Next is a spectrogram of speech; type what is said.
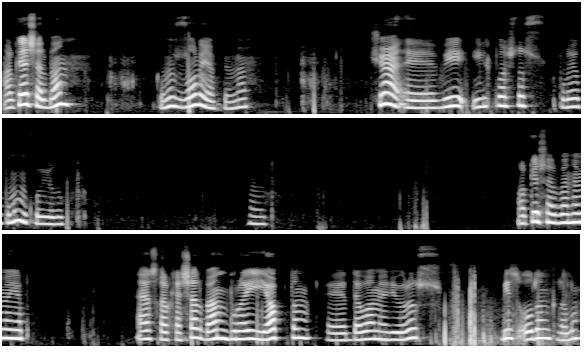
arkadaşlar ben bunu zor yapıyorum ha. Şu an e, bir ilk başta buraya bunu mu koyuyorduk? Evet. Arkadaşlar ben hemen yap. Evet arkadaşlar ben burayı yaptım. Ee, devam ediyoruz. Biz odun kıralım.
